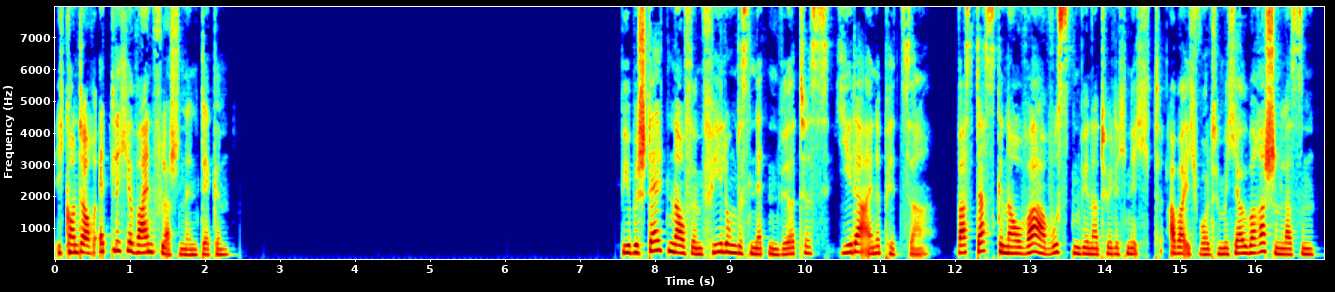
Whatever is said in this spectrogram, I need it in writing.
ich konnte auch etliche Weinflaschen entdecken. Wir bestellten auf Empfehlung des netten Wirtes jeder eine Pizza. Was das genau war, wussten wir natürlich nicht, aber ich wollte mich ja überraschen lassen.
